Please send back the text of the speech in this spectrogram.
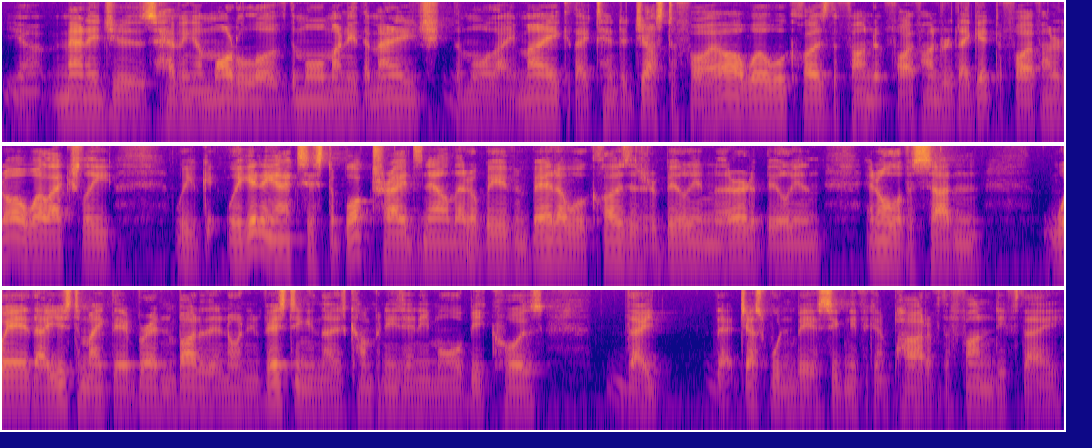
you know, managers having a model of the more money they manage, the more they make, they tend to justify, oh, well, we'll close the fund at 500. They get to 500. Oh, well, actually, we we're getting access to block trades now, and that'll be even better. We'll close it at a billion. They're at a billion, and all of a sudden, where they used to make their bread and butter, they're not investing in those companies anymore because they that just wouldn't be a significant part of the fund if they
